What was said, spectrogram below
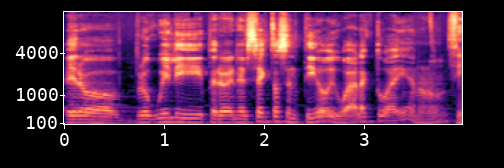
Pero Bruce Willis, pero en el sexto sentido igual actúa bien, ¿o no? Sí,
